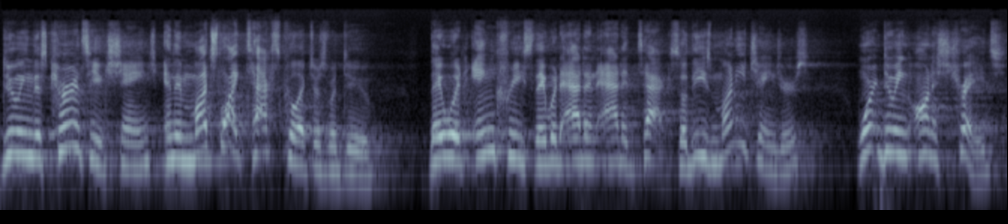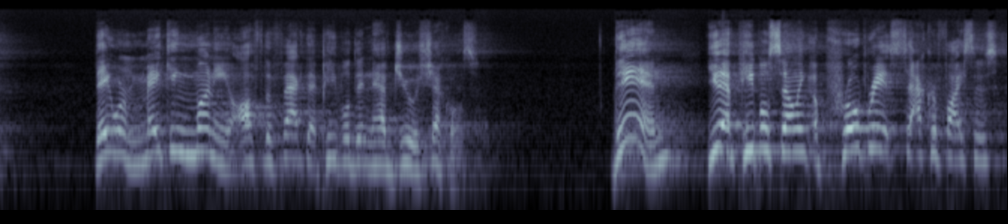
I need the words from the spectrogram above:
doing this currency exchange. And then, much like tax collectors would do, they would increase, they would add an added tax. So these money changers weren't doing honest trades, they were making money off the fact that people didn't have Jewish shekels. Then you have people selling appropriate sacrifices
